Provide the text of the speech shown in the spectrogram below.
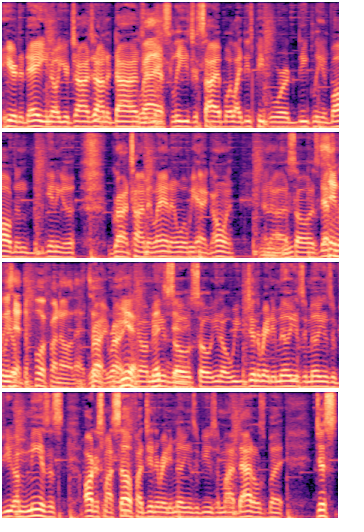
here today. You know, your John John Da Dons, your Right. Ness Leeds, your Cyborg. Like these people were deeply involved in the beginning of Grind Time Atlanta and what we had going. And uh, so it's Sid definitely was a- at the forefront of all that. Too. Right, right. you know what I mean? So, so you know, we generated millions and millions of views. I mean, me as an artist myself, I generated millions of views in my battles, but just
